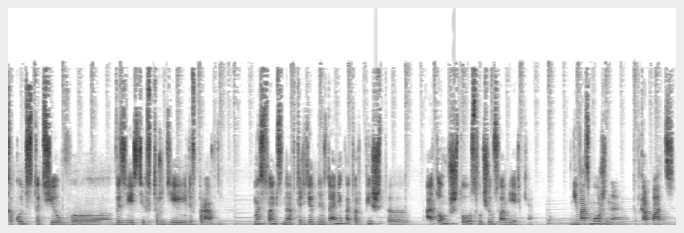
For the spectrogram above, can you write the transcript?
какую-то статью в, в «Известиях», в «Труде» или в «Правде». Мы ссылаемся на авторитетное издание, которое пишет э, о том, что случилось в Америке. Невозможно подкопаться.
